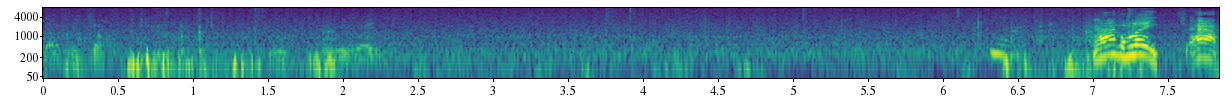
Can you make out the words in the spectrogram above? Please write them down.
đợi cái chọc ừ, như vậy ngã cũng lên à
